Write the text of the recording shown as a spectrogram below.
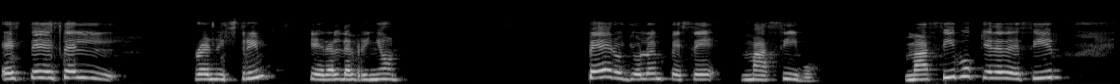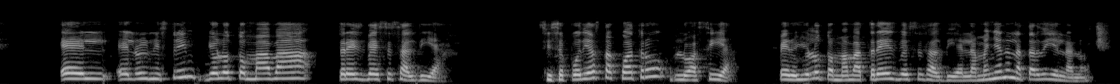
este es el Renistream, que era el del riñón. Pero yo lo empecé masivo. Masivo quiere decir el, el Stream yo lo tomaba tres veces al día. Si se podía hasta cuatro, lo hacía, pero yo lo tomaba tres veces al día, en la mañana, en la tarde y en la noche.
